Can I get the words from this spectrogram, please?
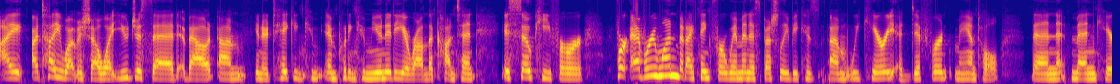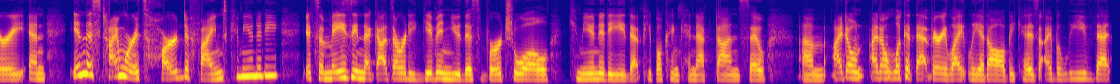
I, I tell you what, Michelle, what you just said about um, you know taking com- and putting community around the content is so key for for everyone, but I think for women especially because um, we carry a different mantle than men carry. And in this time where it's hard to find community, it's amazing that God's already given you this virtual community that people can connect on. So um, I don't I don't look at that very lightly at all because I believe that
